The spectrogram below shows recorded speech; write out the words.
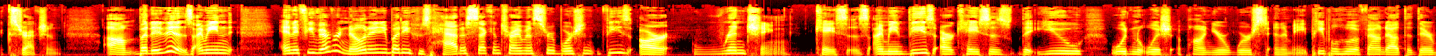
extraction. Um, but it is. I mean, and if you've ever known anybody who's had a second trimester abortion, these are wrenching cases. I mean, these are cases that you wouldn't wish upon your worst enemy. People who have found out that their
